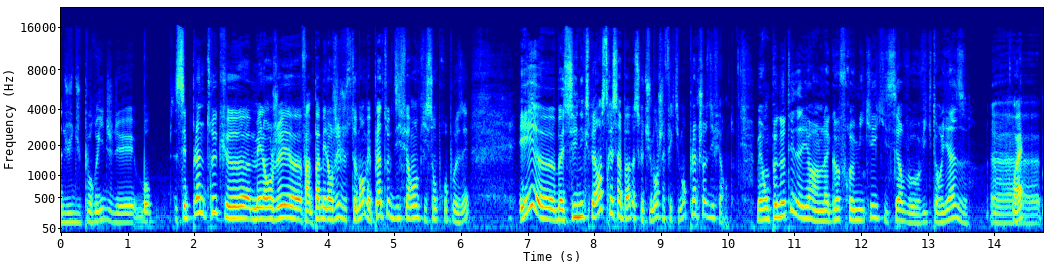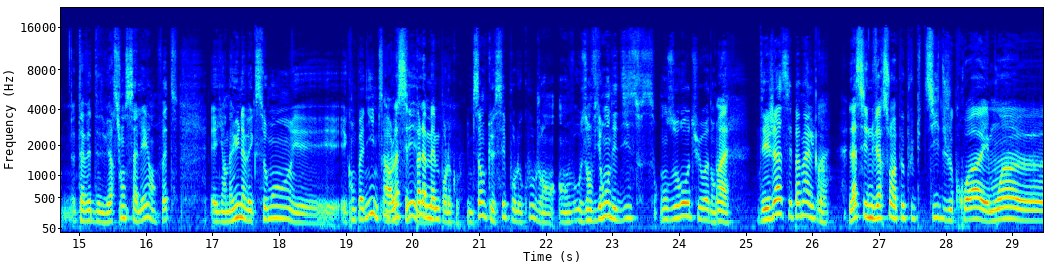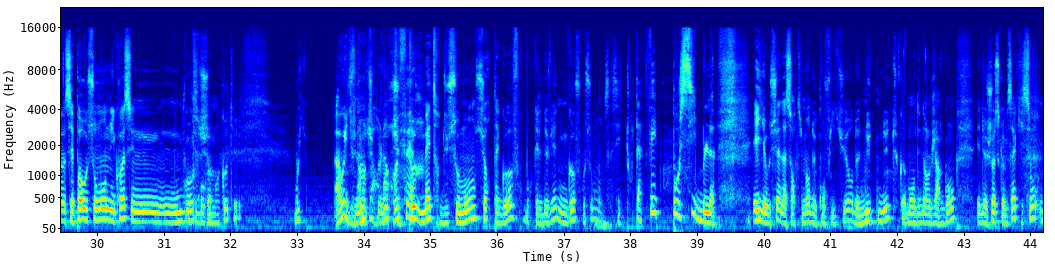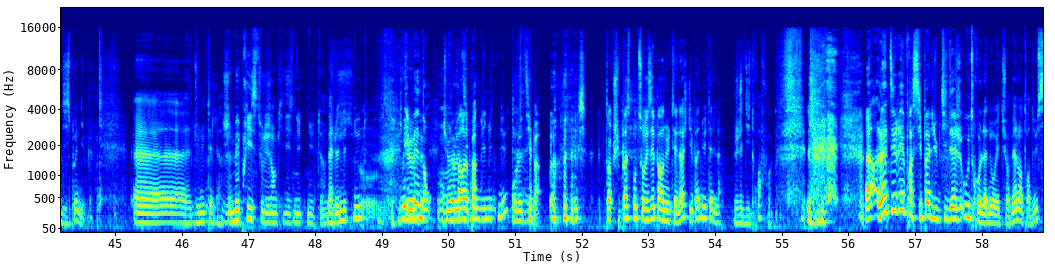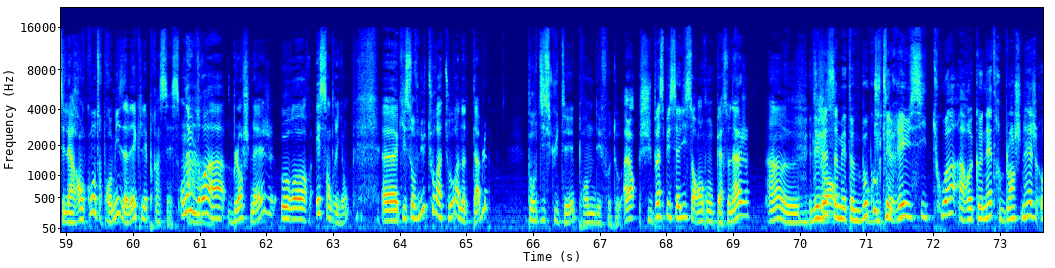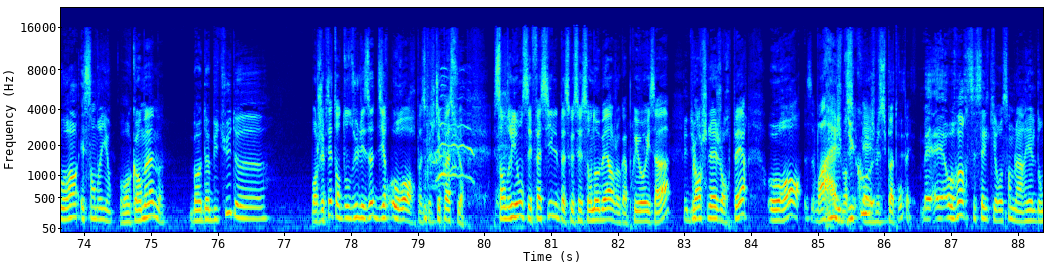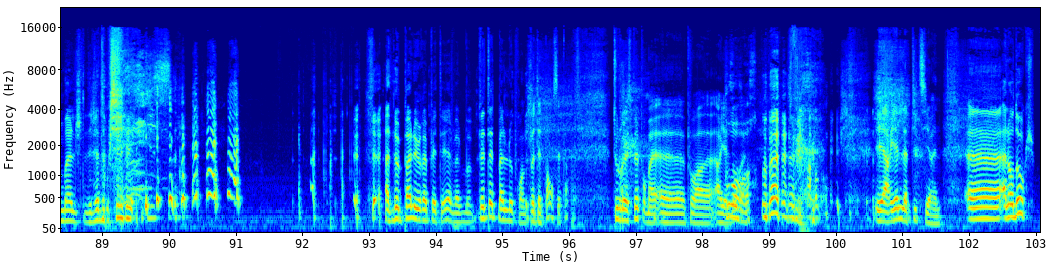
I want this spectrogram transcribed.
du, du porridge, des bon, c'est plein de trucs euh, mélangés, euh, enfin pas mélangés justement, mais plein de trucs différents qui sont proposés. Et euh, bah, c'est une expérience très sympa parce que tu manges effectivement plein de choses différentes. Mais on peut noter d'ailleurs hein, la gaufre Mickey qui servent aux Victorias. Euh, Ouais. T'avais des versions salées en fait. Et il y en a une avec saumon et, et compagnie. Il me semble Alors là, c'est pas la même pour le coup. Il me semble que c'est pour le coup genre en- aux environs des 10, 11 euros, tu vois. Donc Ouais. Déjà, c'est pas mal quoi. Ouais. Là, c'est une version un peu plus petite, je crois, et moins. euh, c'est pas au saumon ni quoi, c'est une, une C'est gaufre. justement à côté. Ah oui, tu, peux, tu la peux mettre du saumon sur ta gaufre pour qu'elle devienne une gaufre au saumon. Ça, c'est tout à fait possible. Et il y a aussi un assortiment de confitures, de nut-nut, comme on dit dans le jargon, et de choses comme ça qui sont disponibles. Euh, du Nutella. Je méprise tous les gens qui disent nut nut. hein. Bah, le nut-nut. Oui, Tu mais non. Tu veux pas reprendre du nut-nut On le dit pas. Tant que je suis pas sponsorisé par Nutella, je dis pas Nutella. Je l'ai dit trois fois. Alors l'intérêt principal du petit déj, outre la nourriture bien entendu, c'est la rencontre promise avec les princesses. On a eu le droit à Blanche-Neige, Aurore et Cendrillon, euh, qui sont venus tour à tour à notre table pour discuter, prendre des photos. Alors je suis pas spécialiste en rencontre personnage. Hein, euh, Déjà, genre- ça m'étonne beaucoup que tu aies réussi, toi, à reconnaître Blanche-Neige, Aurore et Cendrillon. Oh, quand même. Bon, d'habitude, euh, Bon, j'ai peut-être entendu les autres dire Aurore parce que j'étais pas sûr. Cendrillon, c'est facile parce que c'est son auberge, donc a priori ça va. Blanche-Neige, on repère. Aurore, ouais, je, du suis- coup- eh, je me suis pas trompé. Mais euh, Aurore, c'est celle qui ressemble à Ariel Dombal, je t'ai déjà donné. à ne pas lui répéter. Elle va peut-être mal le prendre, peut-être pas, on sait pas. Tout le respect pour, ma, euh, pour euh, Ariel. pour. Aurore. Et Ariel, la petite sirène. Euh, alors donc,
